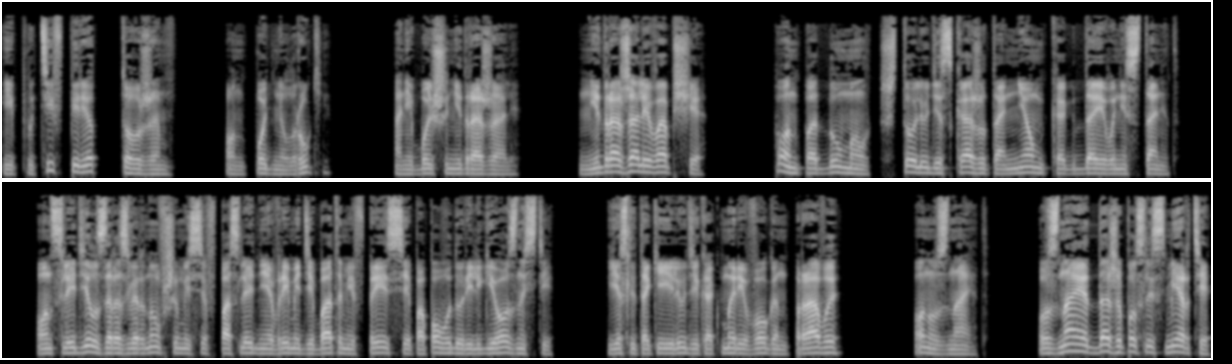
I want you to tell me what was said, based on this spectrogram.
и пути вперед тоже. Он поднял руки. Они больше не дрожали. Не дрожали вообще. Он подумал, что люди скажут о нем, когда его не станет. Он следил за развернувшимися в последнее время дебатами в прессе по поводу религиозности. Если такие люди, как Мэри Воган, правы, он узнает. Узнает даже после смерти.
